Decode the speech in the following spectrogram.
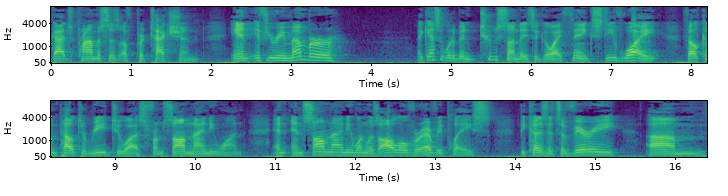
God's promises of protection. And if you remember, I guess it would have been two Sundays ago, I think, Steve White felt compelled to read to us from Psalm 91. And, and Psalm 91 was all over every place because it's a very um,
